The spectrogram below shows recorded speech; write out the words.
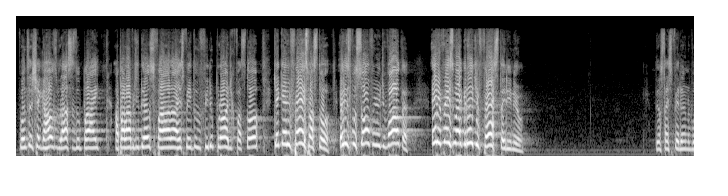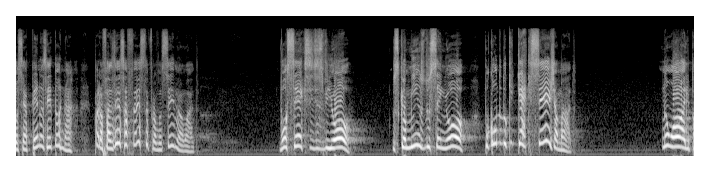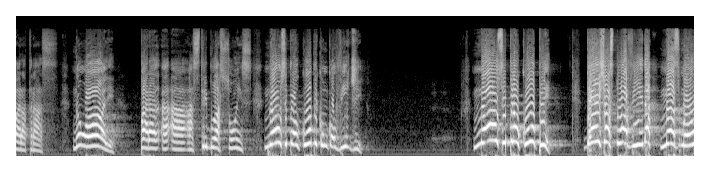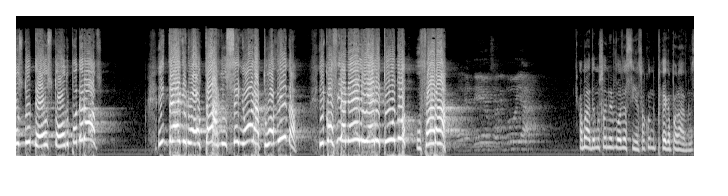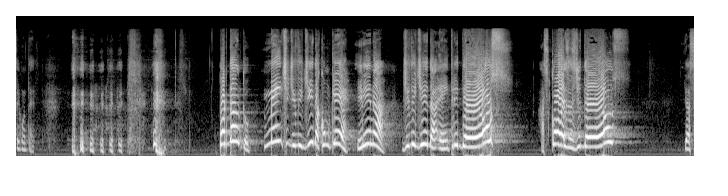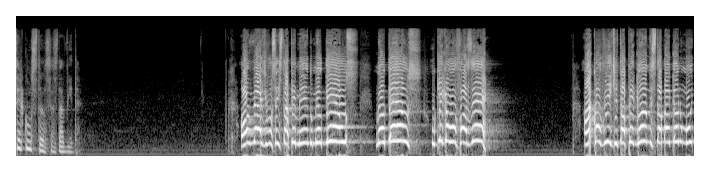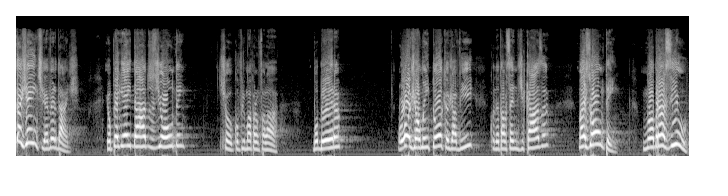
Quando você chegar aos braços do Pai, a palavra de Deus fala a respeito do filho pródigo, pastor. O que, que ele fez, pastor? Ele expulsou o filho de volta? Ele fez uma grande festa, Irineu. Deus está esperando você apenas retornar para fazer essa festa para você, meu amado. Você que se desviou dos caminhos do Senhor, por conta do que quer que seja, amado. Não olhe para trás. Não olhe para a, a, as tribulações. Não se preocupe com o Covid. Não se preocupe. Deixa a tua vida nas mãos do Deus Todo-Poderoso. Entregue no altar do Senhor a tua vida. E confia nele e ele tudo o fará. Amado, eu não sou nervoso assim, é só quando pega a palavra, não sei o que acontece. Portanto, mente dividida com o quê? Irina, dividida entre Deus, as coisas de Deus e as circunstâncias da vida. Ao invés de você estar temendo, meu Deus, meu Deus, o que, que eu vou fazer? A Covid está pegando, está pegando muita gente, é verdade. Eu peguei dados de ontem, deixa eu confirmar para não falar bobeira. Hoje aumentou, que eu já vi, quando eu estava saindo de casa. Mas ontem, no Brasil,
